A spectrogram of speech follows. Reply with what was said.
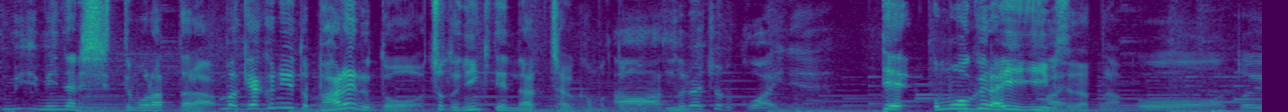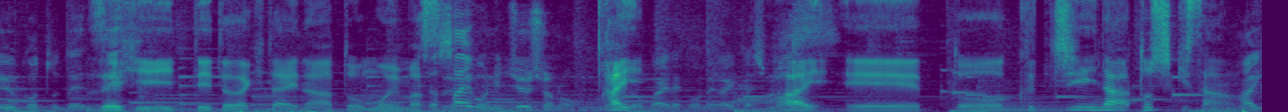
みみんなに知ってもらったら、まあ、逆に言うとバレるとちょっと人気店になっちゃうかもと思う。ああそれうんはちょっと怖いね。って思うぐらいいい店だった、おーということでぜひ。行っていただきたいなと思います。じゃあ最後に住所のごはい。紹介だけお願いいたします。はい。えーっと口なとしきさん、はい。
